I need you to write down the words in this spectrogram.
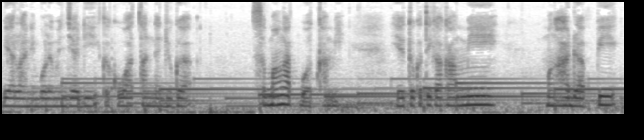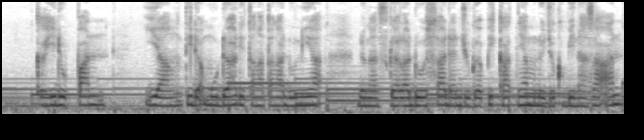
biarlah ini boleh menjadi kekuatan dan juga semangat buat kami. Yaitu ketika kami menghadapi kehidupan yang tidak mudah di tengah-tengah dunia dengan segala dosa dan juga pikatnya menuju kebinasaan,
